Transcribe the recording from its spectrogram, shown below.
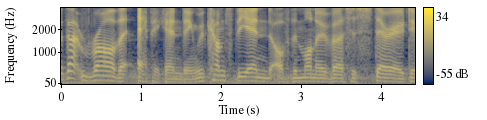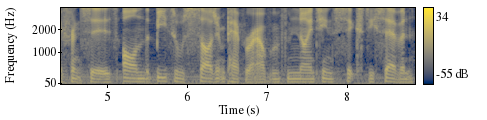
With that rather epic ending, we've come to the end of the mono versus stereo differences on the Beatles' Sgt. Pepper album from 1967.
